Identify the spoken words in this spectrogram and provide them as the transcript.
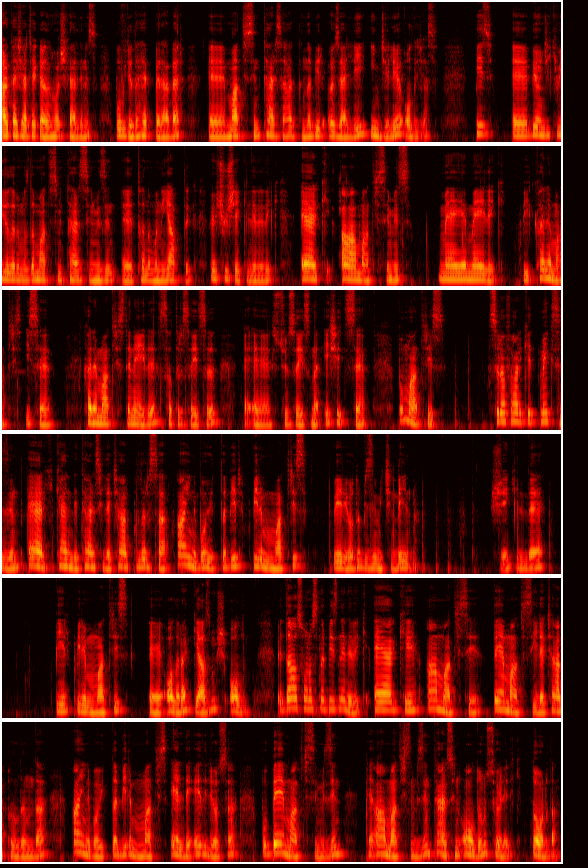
Arkadaşlar tekrardan hoş geldiniz. Bu videoda hep beraber e, matrisin tersi hakkında bir özelliği inceliyor olacağız. Biz e, bir önceki videolarımızda matrisin tersimizin e, tanımını yaptık ve şu şekilde dedik. Eğer ki A matrisimiz M'ye M'lik bir kare matris ise kare matriste neydi? Satır sayısı e, e, sütun sayısına eşitse bu matris Sıra fark etmeksizin eğer ki kendi tersiyle çarpılırsa aynı boyutta bir birim matris veriyordu bizim için değil mi? Şu şekilde bir birim matris e, olarak yazmış oldum. Ve daha sonrasında biz ne dedik? Eğer ki A matrisi B matrisi ile çarpıldığında aynı boyutta birim matris elde ediliyorsa bu B matrisimizin e, A matrisimizin tersinin olduğunu söyledik doğrudan.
